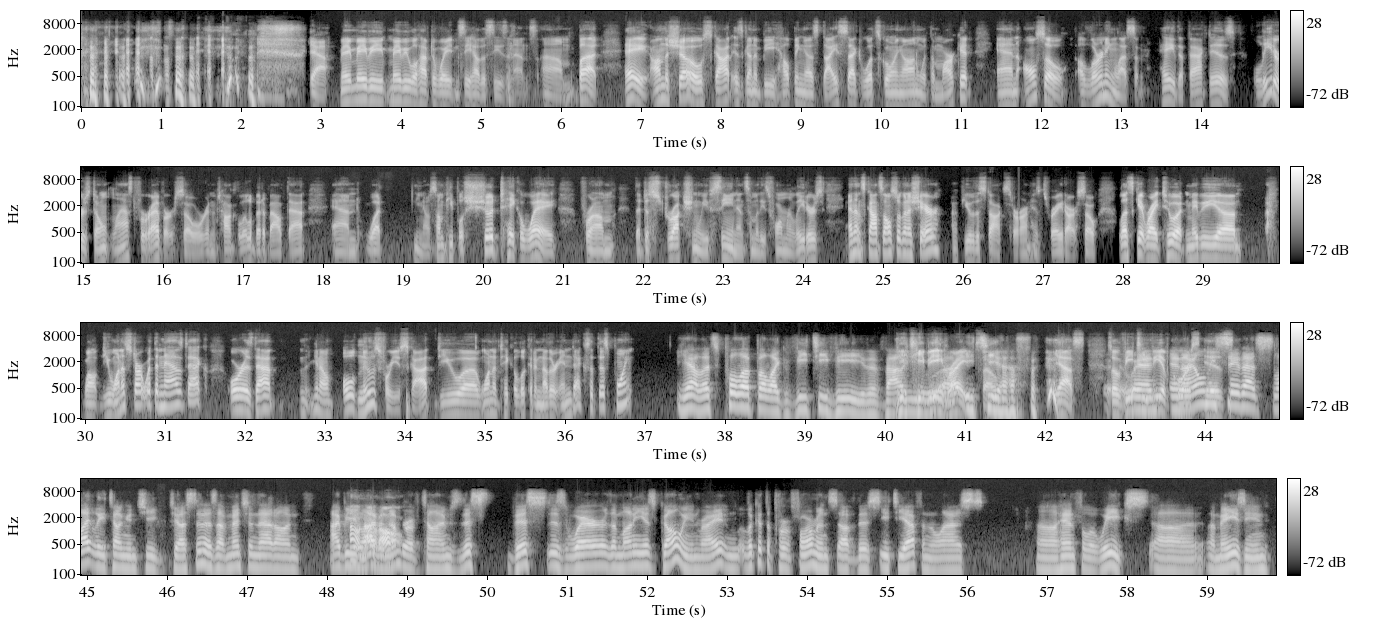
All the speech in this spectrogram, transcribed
yeah, maybe maybe we'll have to wait and see how the season ends. Um, but hey, on the show, Scott is going to be helping us dissect what's going on with the market and also a learning lesson. Hey, the fact is leaders don't last forever. So we're going to talk a little bit about that and what you know some people should take away from the destruction we've seen in some of these former leaders. And then Scott's also going to share a few of the stocks that are on his radar. So let's get right to it. Maybe, uh, well, do you want to start with the Nasdaq, or is that you know old news for you, Scott? Do you uh, want to take a look at another index at this point? Yeah, let's pull up a, like VTV, the value VTV, uh, right? ETF. So, yes. So VTV, of course, and I only is... say that slightly tongue in cheek, Justin, as I've mentioned that on IBD oh, Live a number of times. This this is where the money is going, right? And look at the performance of this ETF in the last uh, handful of weeks. Uh, amazing.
